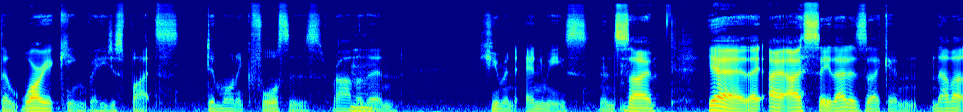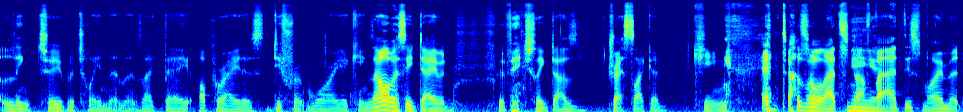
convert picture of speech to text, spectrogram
the warrior king, but he just fights demonic forces rather Mm. than human enemies. And so, yeah, they, I, I see that as like an, another link too between them, as like they operate as different warrior kings. And obviously, David eventually does dress like a king and does all that Yeah, stuff, but at this moment,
